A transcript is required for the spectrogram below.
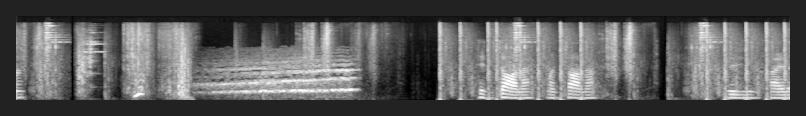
นเห็นจอดนะเหมือนจอดนะยิงใครแห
